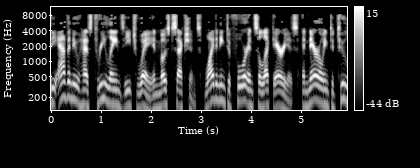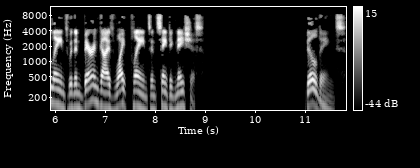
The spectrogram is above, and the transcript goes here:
The avenue has three lanes each way in most sections, widening to four in select areas, and narrowing to two lanes within barangays White Plains and St. Ignatius. Buildings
